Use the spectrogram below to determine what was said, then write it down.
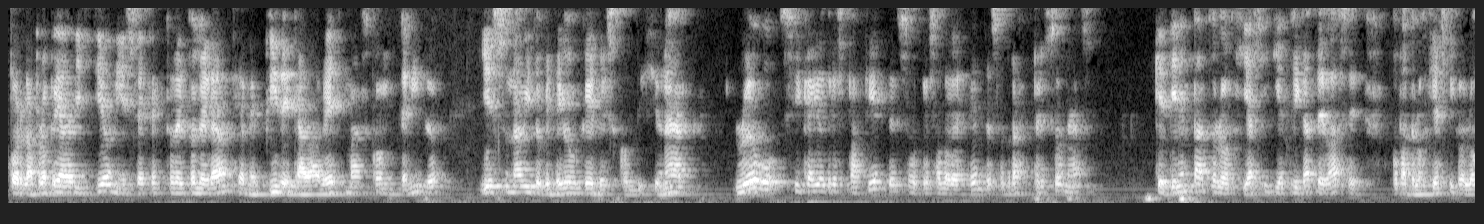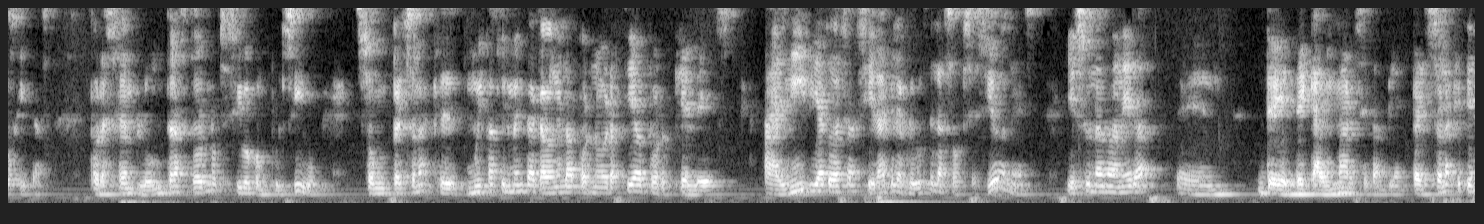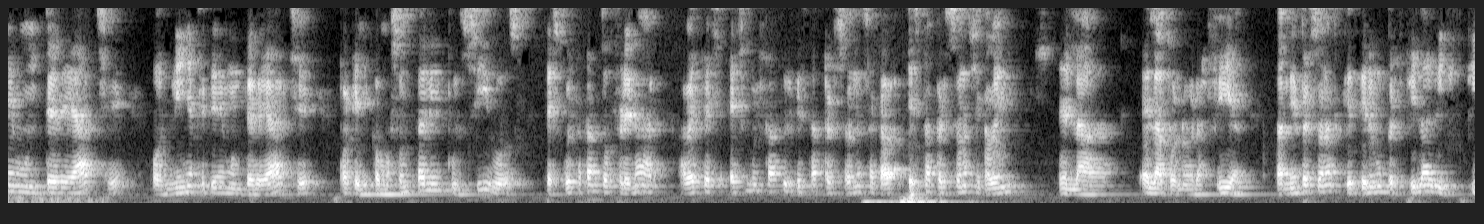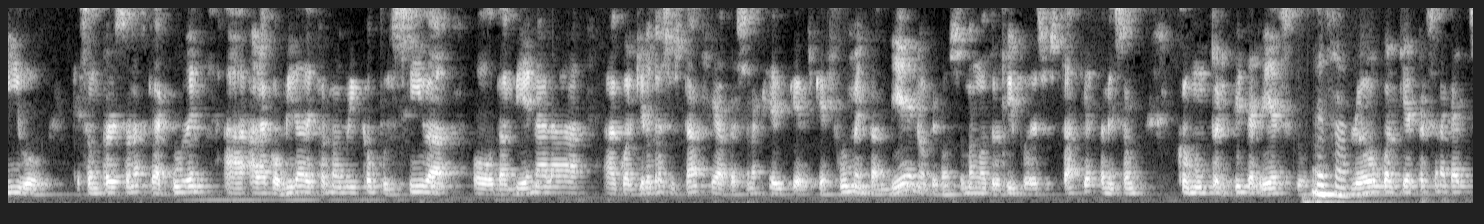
por la propia adicción y ese efecto de tolerancia, me pide cada vez más contenido, y es un hábito que tengo que descondicionar. Luego sí que hay otros pacientes, otros adolescentes, otras personas que tienen patologías psiquiátricas de base o patologías psicológicas. Por ejemplo, un trastorno obsesivo compulsivo. Son personas que muy fácilmente acaban en la pornografía porque les alivia toda esa ansiedad que le producen las obsesiones. Y es una manera eh, de, de, calmarse también. Personas que tienen un TDAH o niños que tienen un TDAH, porque como son tan impulsivos, les cuesta tanto frenar, a veces es muy fácil que estas personas, estas personas se acaben en la, en la pornografía. También personas que tienen un perfil adictivo, que son personas que acuden a, la comida de forma muy compulsiva o también a, la, a cualquier otra sustancia, personas que, que, fumen también o que consuman otro tipo de sustancias, también son como un perfil de riesgo. Luego cualquier persona que haya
